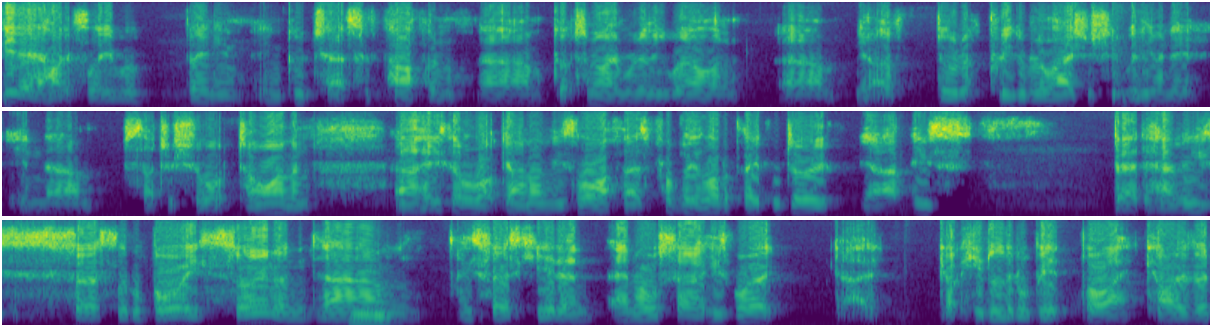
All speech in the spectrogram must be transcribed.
Yeah, hopefully. We've been in, in good chats with Pup and um, got to know him really well, and um, you know, I've built a pretty good relationship with him in, in um, such a short time, and uh, he's got a lot going on in his life, as probably a lot of people do. You know, he's about to have his first little boy soon, and um, mm. his first kid, and, and also his work, you know, got hit a little bit by COVID.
